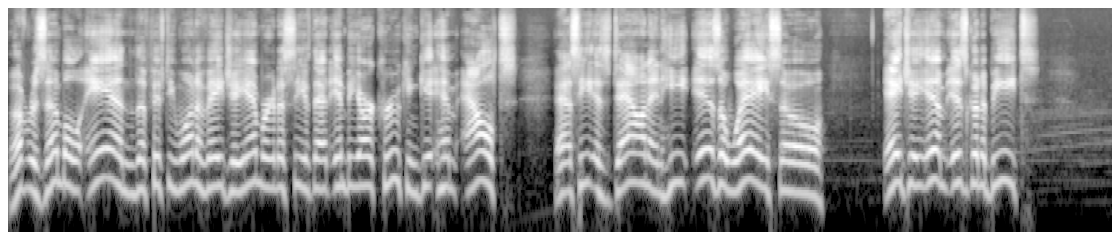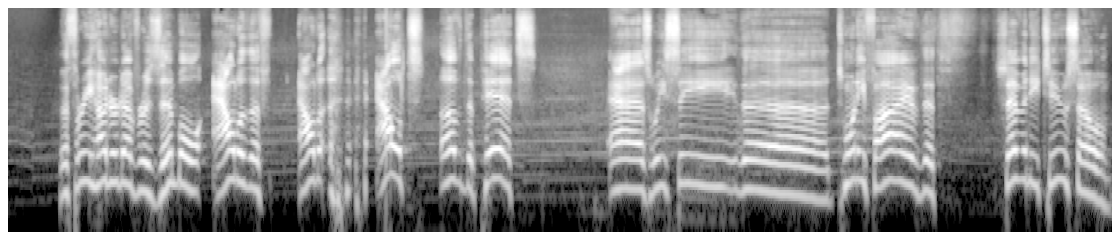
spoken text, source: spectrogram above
of resemble and the 51 of AJM. We're going to see if that MBR crew can get him out as he is down and he is away. So AJM is going to beat the 300 of Resemble out of the out out of the pits as we see the 25 the 72 so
